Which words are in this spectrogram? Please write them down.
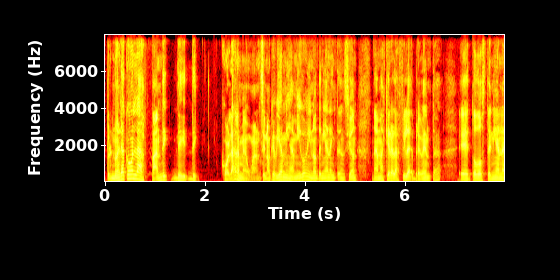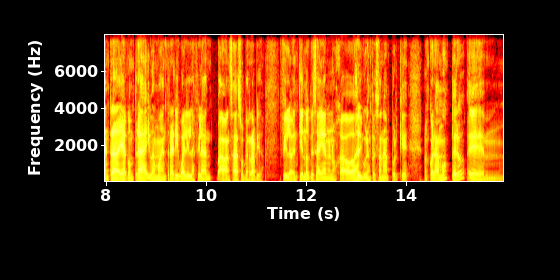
pero no era como la fan de, de colarme, weón, sino que vi a mis amigos y no tenía la intención, además que era la fila de preventa, eh, todos tenían la entrada ya comprada, íbamos a entrar igual y la fila avanzaba súper rápido. Entiendo que se hayan enojado algunas personas porque nos colamos, pero em,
